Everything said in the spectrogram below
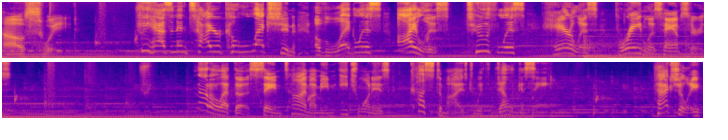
How sweet. He has an entire collection of legless, eyeless, toothless, hairless, brainless hamsters. Not all at the same time, I mean, each one is customized with delicacy. Actually,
